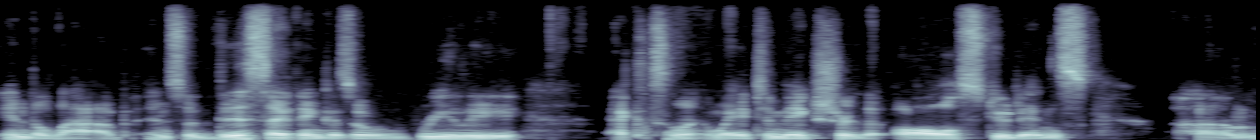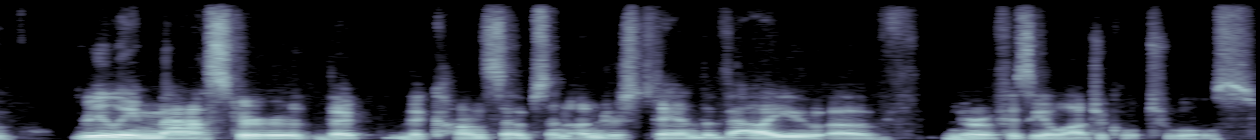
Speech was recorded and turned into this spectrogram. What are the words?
in the lab. And so this, I think, is a really excellent way to make sure that all students um, really master the, the concepts and understand the value of neurophysiological tools.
